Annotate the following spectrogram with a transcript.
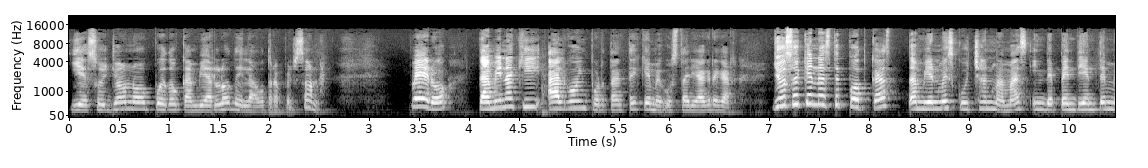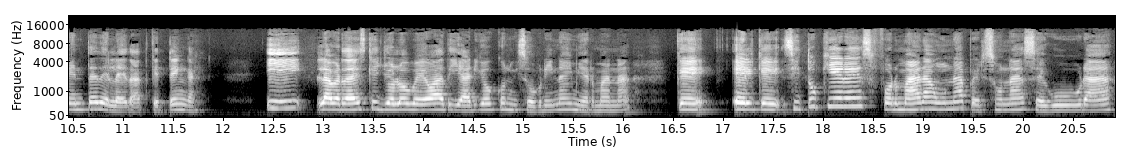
y eso yo no puedo cambiarlo de la otra persona. Pero también aquí algo importante que me gustaría agregar. Yo sé que en este podcast también me escuchan mamás independientemente de la edad que tengan. Y la verdad es que yo lo veo a diario con mi sobrina y mi hermana, que el que si tú quieres formar a una persona segura,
